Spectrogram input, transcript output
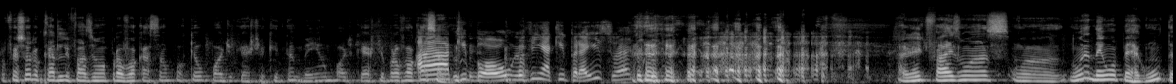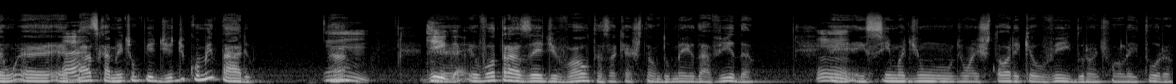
professor, eu quero lhe fazer uma provocação, porque o podcast aqui também é um podcast de provocação. Ah, que bom. Eu vim aqui para isso, é? A gente faz umas, Não é nenhuma pergunta, é, é basicamente um pedido de comentário. Tá? Hum, diga. É, eu vou trazer de volta essa questão do meio da vida hum. em, em, cima de, um, de uma história que eu vi durante uma leitura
